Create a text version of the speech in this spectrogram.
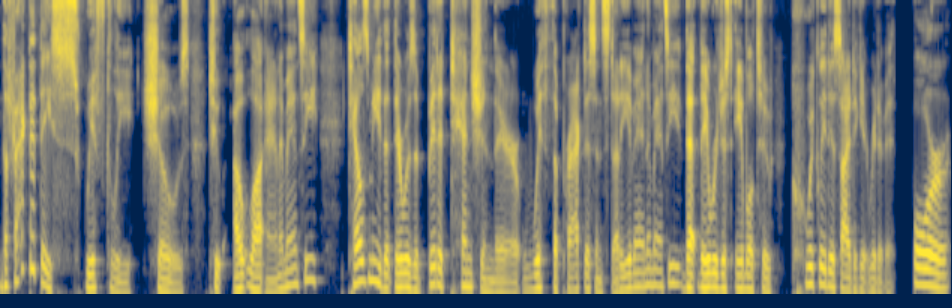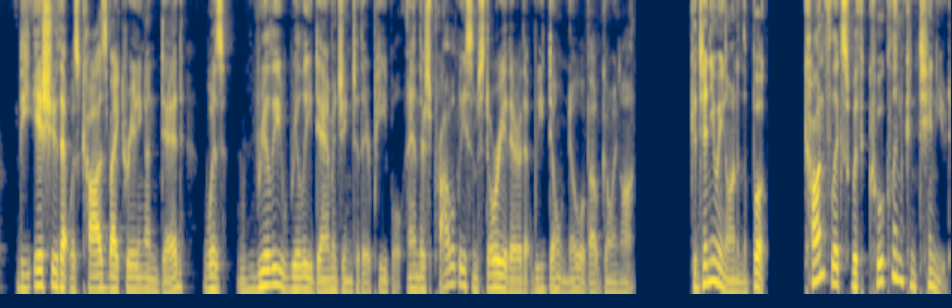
The fact that they swiftly chose to outlaw animancy tells me that there was a bit of tension there with the practice and study of animancy that they were just able to quickly decide to get rid of it. Or the issue that was caused by creating undead was really, really damaging to their people, and there's probably some story there that we don't know about going on. Continuing on in the book, conflicts with Cuchulainn continued,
